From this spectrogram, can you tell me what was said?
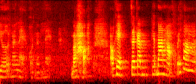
เยอะๆนั่นแหละคนนั้นแหละ นะคะ โอเค เจอกันเทปหน้าค่ะ บ๊ายบาย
